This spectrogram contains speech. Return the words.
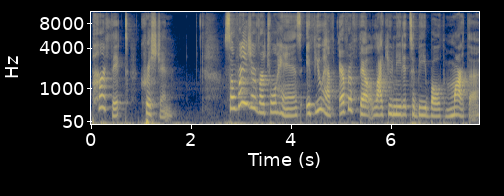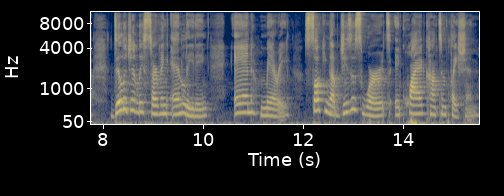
perfect Christian. So raise your virtual hands if you have ever felt like you needed to be both Martha, diligently serving and leading, and Mary, soaking up Jesus' words in quiet contemplation.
